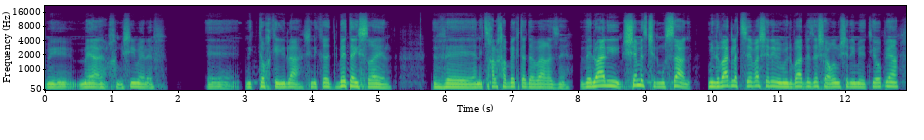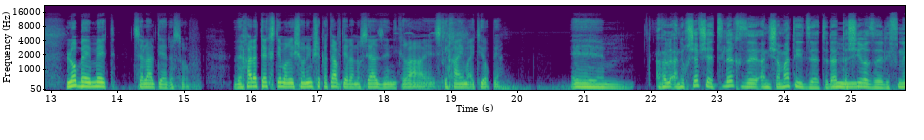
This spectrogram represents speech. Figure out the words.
מ-150 אלף אה, מתוך קהילה שנקראת ביתא ישראל, ואני צריכה לחבק את הדבר הזה. ולא היה לי שמץ של מושג, מלבד לצבע שלי ומלבד לזה שההורים שלי מאתיופיה, לא באמת צללתי עד הסוף. ואחד הטקסטים הראשונים שכתבתי על הנושא הזה נקרא אה, סליחה עם האתיופיה. אבל אני חושב שאצלך זה, אני שמעתי את זה, את יודעת, את Mm. השיר הזה לפני,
